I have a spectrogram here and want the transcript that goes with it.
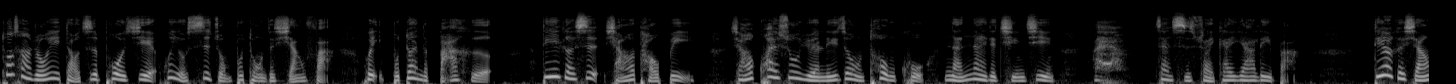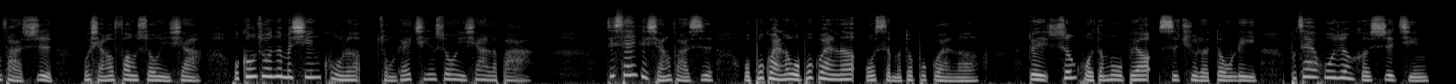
通常容易导致破戒，会有四种不同的想法，会不断的拔河。第一个是想要逃避，想要快速远离这种痛苦难耐的情境，哎呀，暂时甩开压力吧。第二个想法是我想要放松一下，我工作那么辛苦了，总该轻松一下了吧。第三个想法是我不管了，我不管了，我什么都不管了。对生活的目标失去了动力，不在乎任何事情，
